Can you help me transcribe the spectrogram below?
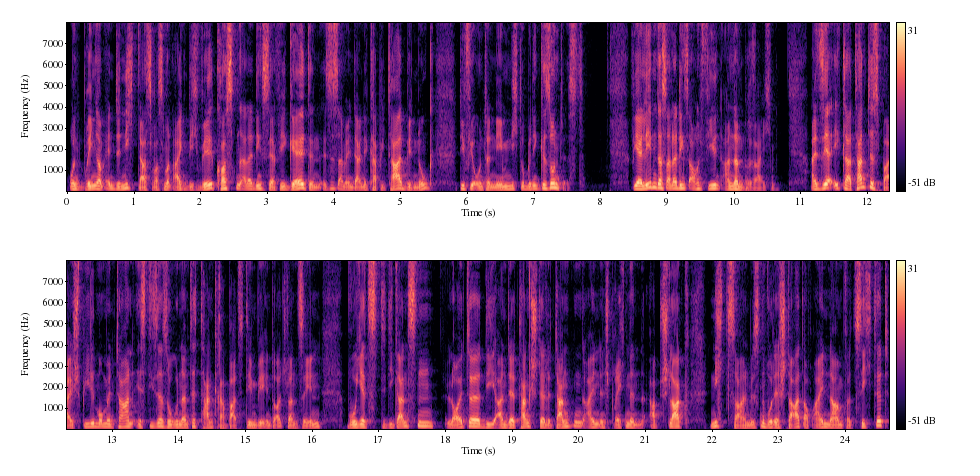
und bringen am Ende nicht das, was man eigentlich will, kosten allerdings sehr viel Geld, denn es ist am Ende eine Kapitalbindung, die für Unternehmen nicht unbedingt gesund ist. Wir erleben das allerdings auch in vielen anderen Bereichen. Ein sehr eklatantes Beispiel momentan ist dieser sogenannte Tankrabatt, den wir in Deutschland sehen, wo jetzt die ganzen Leute, die an der Tankstelle tanken, einen entsprechenden Abschlag nicht zahlen müssen, wo der Staat auf Einnahmen verzichtet.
